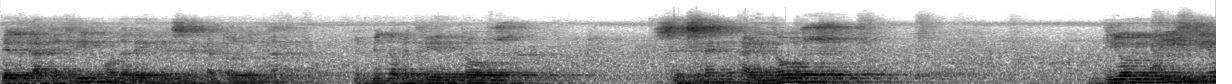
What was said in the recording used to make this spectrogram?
del Catecismo de la Iglesia Católica. En 1962 dio inicio,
